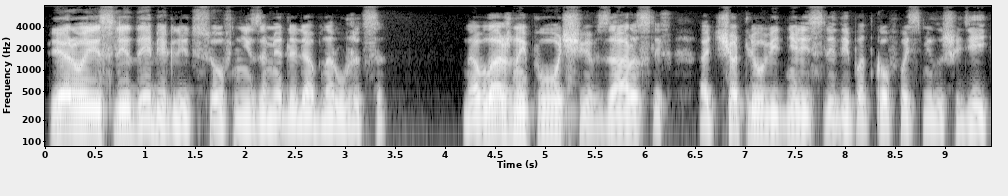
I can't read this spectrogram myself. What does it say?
Первые следы беглецов не замедлили обнаружиться — на влажной почве, в зарослях, отчетливо виднелись следы подков восьми лошадей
